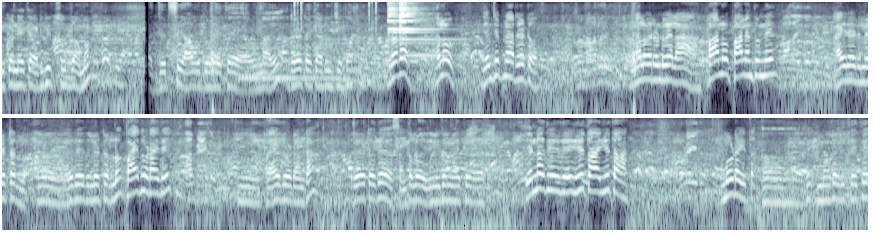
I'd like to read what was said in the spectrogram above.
ఇంకొన్ని అయితే అడిగి చూద్దాము. జెర్సీ ఆవు దూడ అయితే ఉన్నాయి. రేట్ అయితే అడిగి చూద్దాం. బ్రదర్! హలో ఏం చెప్పినారు రేటు? నలభై రెండు వేల? పాలు పాలు ఎంత ఉంది ఐదు ఐదు లీటర్లు. ఐదు ఐదు లీటర్లు పాయదూడ ఇది పాయదూడ అంట. రేట్ అయితే సంతలో ఈ విధంగా అయితే ఎన్నోది ఇది? ఈత ఈత? మూడో ఈత. మూడో ఈత అయితే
